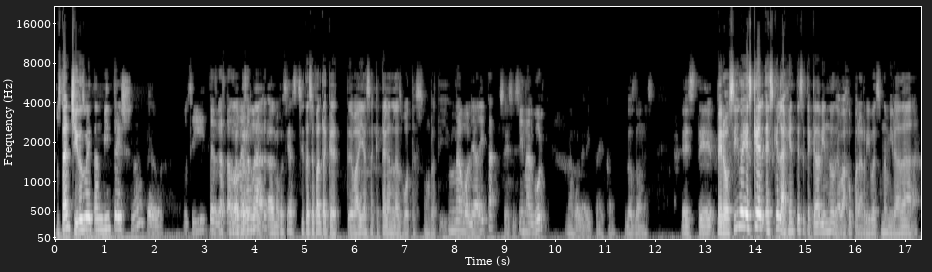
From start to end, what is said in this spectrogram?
Pues están chidos, güey, tan vintage, ¿no? Pero. Pues sí, A lo mejor, una- a lo mejor sí, sí te hace falta que te vayas a que te hagan las botas un ratillo. Una boleadita Sí, sí, sí. sin albur. Una boleadita ahí con los dones. Este, pero sí, güey, es que, es que la gente se te queda viendo de abajo para arriba, es una mirada.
